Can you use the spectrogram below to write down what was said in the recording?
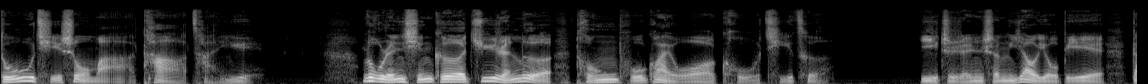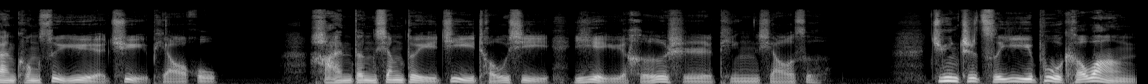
独骑瘦马踏残月。路人行歌居人乐，同仆怪我苦其策。亦知人生要有别，但恐岁月去飘忽。寒灯相对寄愁兮，夜雨何时听萧瑟？君知此意不可忘，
